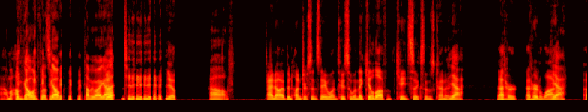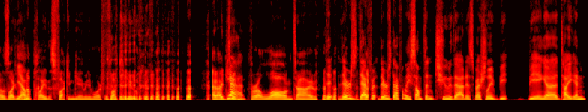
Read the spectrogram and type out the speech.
I'm, I'm going. Let's go. Tell me what I got. Yep. Oh I know. I've been Hunter since day one too. So when they killed off Cayde Six, it was kind of yeah, that hurt. That hurt a lot. yeah. I was like, Yep. I'm not playing this fucking game anymore. Fuck you. and I Yeah. didn't for a long time. There's defi- there's definitely something to that, especially be- being a Titan.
